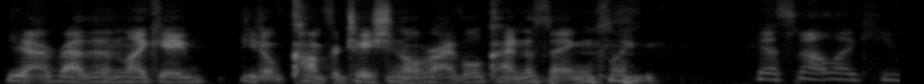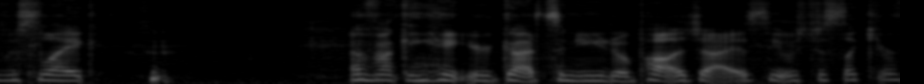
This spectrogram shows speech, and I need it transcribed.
yeah rather than like a you know confrontational rival kind of thing like yeah, it's not like he was like, I fucking hate your guts and you need to apologize. He was just like, you're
